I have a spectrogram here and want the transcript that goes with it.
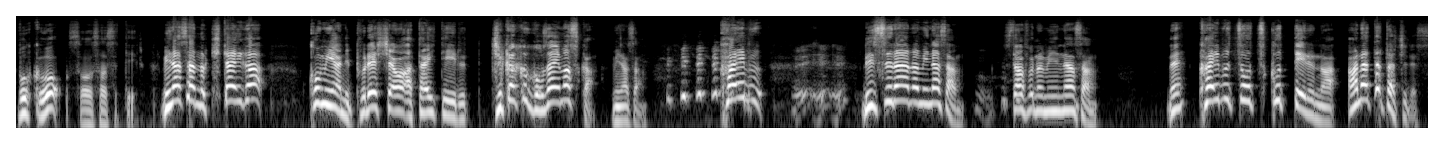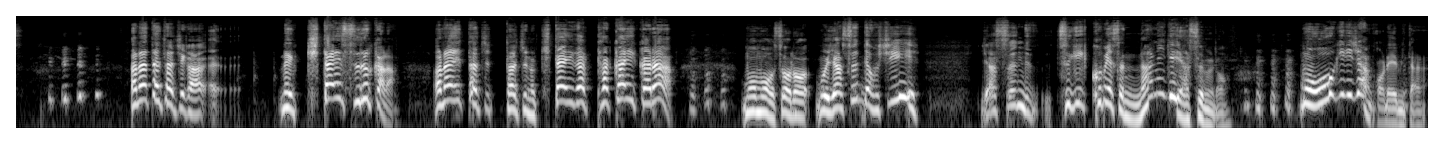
僕をそうさせている。皆さんの期待が小宮にプレッシャーを与えている。自覚ございますか？皆さん。怪物、リスナーの皆さん、スタッフの皆さん、ね、怪物を作っているのはあなたたちです。あなたたちが、ね、期待するから。あなたたちの期待が高いから、もうもうその、もう休んでほしい。休んで、次小宮さん何で休むの？もう大喜利じゃん、これ、みたいな。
